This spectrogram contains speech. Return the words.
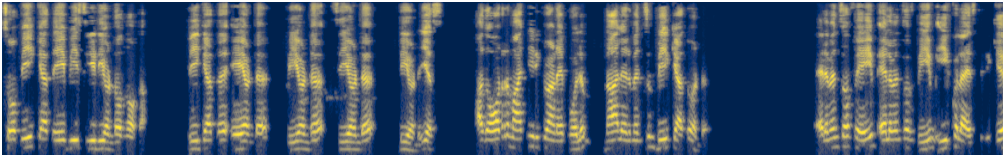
സോ ബിക്കകത്ത് എ ബി സി ഡി ഉണ്ടോ എന്ന് നോക്കാം. ബിക്കകത്ത് എ ഉണ്ട് ബി ഉണ്ട് സി ഉണ്ട് ഡി ഉണ്ട്. യെസ് അത് ഓർഡർ മാറ്റിയിരിക്കുവാണെങ്കിൽ പോലും നാല് എലിമെന്റ്സും ബിക്കകത്തും ഉണ്ട്. എലമെന്റ്സ് ഓഫ് എയും എലമെന്റ്സ് ഓഫ് ബിയും ഈക്വൽ ആയ സ്ഥിതിക്ക്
